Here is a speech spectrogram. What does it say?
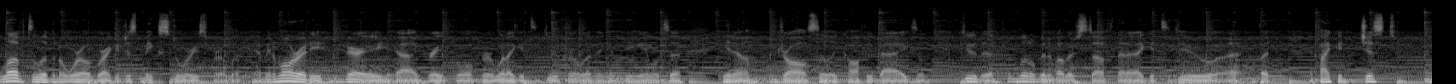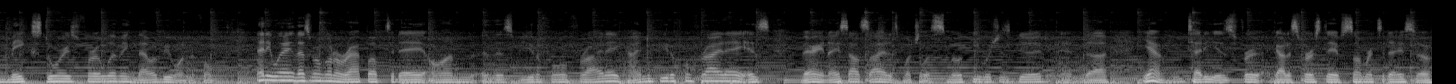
love to live in a world where I could just make stories for a living. I mean, I'm already very uh, grateful for what I get to do for a living and being able to you know, draw silly coffee bags and do the little bit of other stuff that I get to do. Uh, but if I could just make stories for a living, that would be wonderful. Anyway, that's where I'm going to wrap up today on this beautiful Friday. Kind of beautiful Friday. It's very nice outside. It's much less smoky, which is good. And uh, yeah, Teddy is for got his first day of summer today, so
